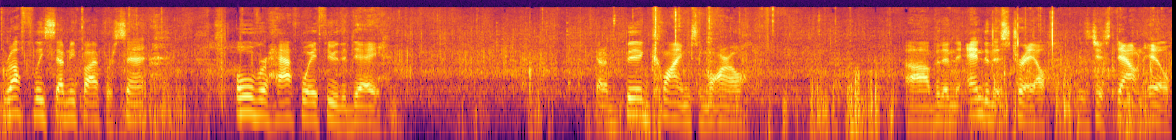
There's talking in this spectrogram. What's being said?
Roughly 75%, over halfway through the day. Got a big climb tomorrow. Uh, but then the end of this trail is just downhill.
